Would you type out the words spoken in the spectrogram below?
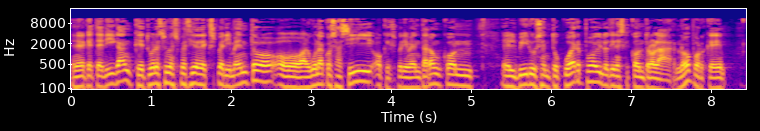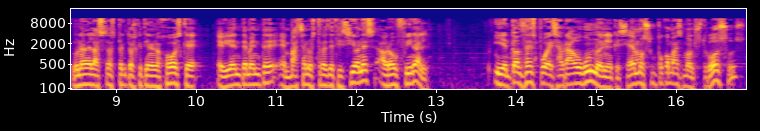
en el que te digan que tú eres una especie de experimento o alguna cosa así, o que experimentaron con el virus en tu cuerpo y lo tienes que controlar, ¿no? Porque uno de los aspectos que tiene el juego es que, evidentemente, en base a nuestras decisiones, habrá un final. Y entonces, pues habrá uno en el que seamos un poco más monstruosos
